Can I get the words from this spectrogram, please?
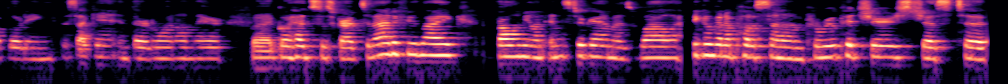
uploading the second and third one on there. But go ahead subscribe to that if you like. Follow me on Instagram as well. I think I'm going to post some Peru pictures just to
